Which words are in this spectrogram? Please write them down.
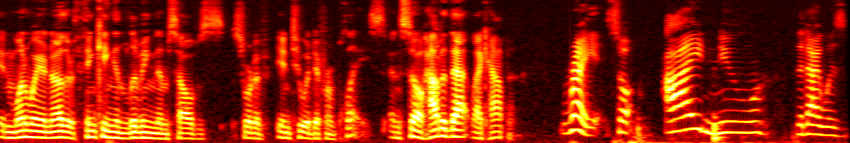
in one way or another thinking and living themselves sort of into a different place. And so how did that like happen? Right. So I knew that I was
